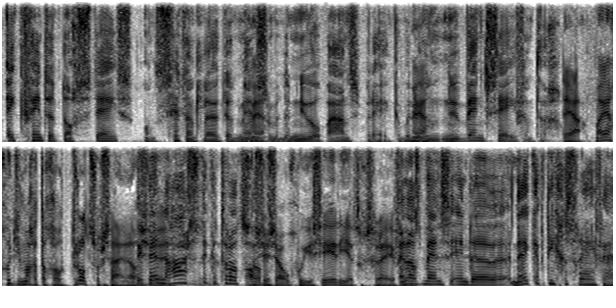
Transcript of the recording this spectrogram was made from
ik vind het nog steeds ontzettend leuk dat mensen Ja. me er nu op aanspreken. Ik bedoel, Ja. nu ben ik 70. Ja, maar ja, goed, je mag er toch ook trots op zijn. Als ik ben je, hartstikke trots Als op. je zo'n goede serie hebt geschreven. En als mensen in de. Nee, ik heb het niet geschreven, hè?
